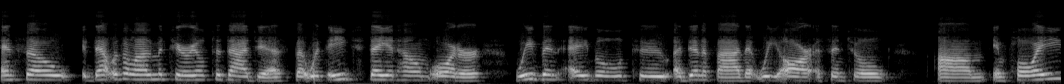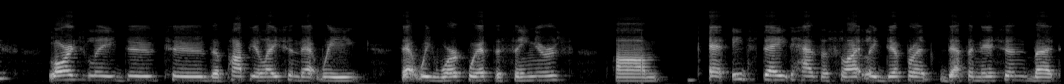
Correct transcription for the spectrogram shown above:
And so that was a lot of material to digest, but with each stay-at-home order, we've been able to identify that we are essential um, employees, largely due to the population that we that we work with, the seniors. Um, each state has a slightly different definition, but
